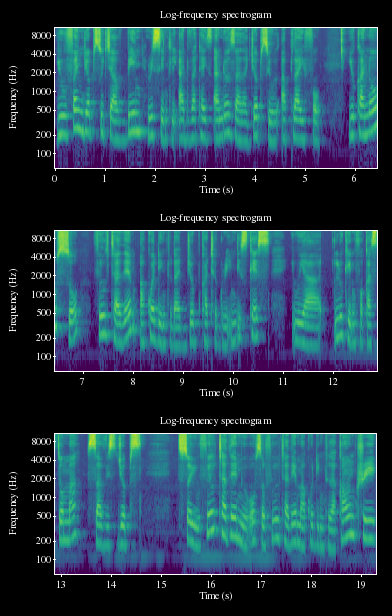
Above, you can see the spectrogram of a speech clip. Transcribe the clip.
You'll find jobs which have been recently advertised and those are the jobs you'll apply for. You can also filter them according to the job category. In this case, we are looking for customer service jobs. So you filter them, you also filter them according to the country,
